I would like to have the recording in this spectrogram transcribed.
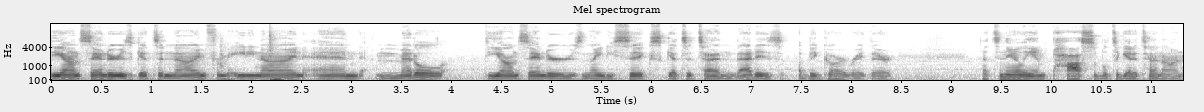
Deion Sanders gets a 9 from 89. And Metal Deion Sanders 96 gets a 10. That is a big card right there. That's nearly impossible to get a 10 on.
